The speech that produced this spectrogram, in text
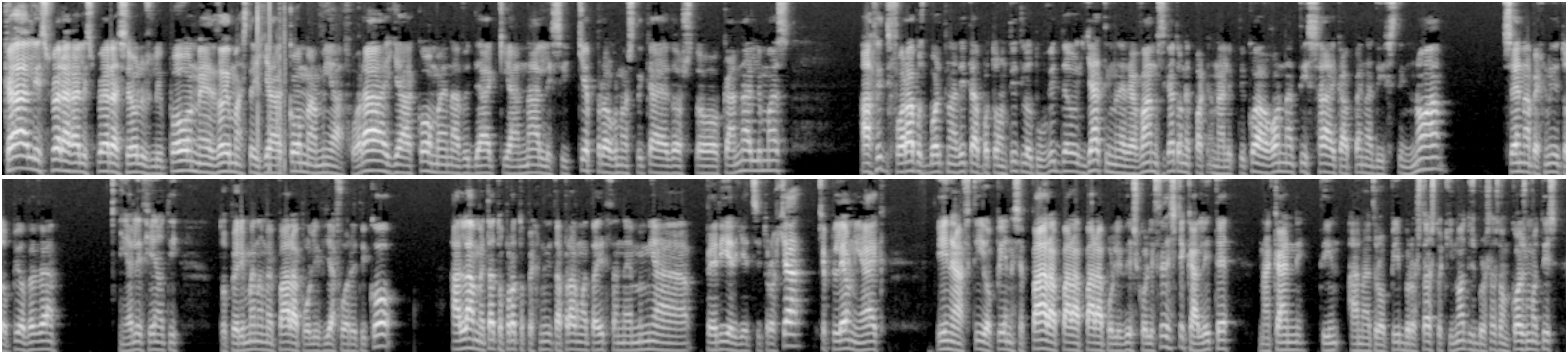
Καλησπέρα, καλησπέρα σε όλους λοιπόν. Εδώ είμαστε για ακόμα μία φορά, για ακόμα ένα βιντεάκι ανάλυση και προγνωστικά εδώ στο κανάλι μας. Αυτή τη φορά, όπως μπορείτε να δείτε από τον τίτλο του βίντεο, για την Ερεβάνς, για τον επαναληπτικό αγώνα της ΑΕΚ απέναντι στην ΝΟΑ, σε ένα παιχνίδι το οποίο βέβαια η αλήθεια είναι ότι το περιμέναμε πάρα πολύ διαφορετικό, αλλά μετά το πρώτο παιχνίδι τα πράγματα ήρθαν με μια περίεργη έτσι, τροχιά και πλέον η ΑΕΚ είναι αυτή η οποία είναι σε πάρα πάρα πάρα πολύ δύσκολη θέση και καλείται να κάνει την ανατροπή μπροστά στο κοινό της, μπροστά στον κόσμο της.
